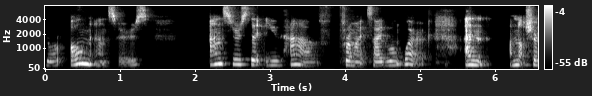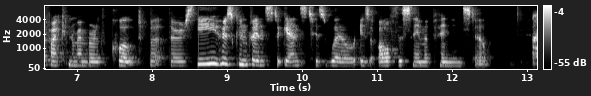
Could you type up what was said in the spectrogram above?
your own answers, answers that you have from outside won't work. And I'm not sure if I can remember the quote, but there's he who's convinced against his will is of the same opinion still.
